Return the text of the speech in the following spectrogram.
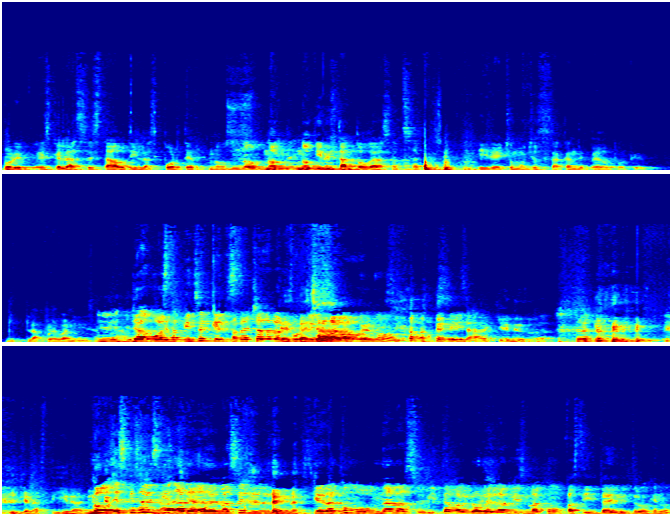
Por- es que las Stout y las Porter no, No no, tienen no tienen mucho. tanto gas. Exacto. Y de hecho muchos se sacan de pedo porque la prueban y dicen... "Ah, Ya, no, o hasta piensan que está echada la está echada la perdición, ¿no? perdición. Sí. ¿Sabe quién es, verdad? y que las tiran. No, es que sabes que Ah, además el- queda como una basurita o algo de la misma como pastillita de nitrógeno.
